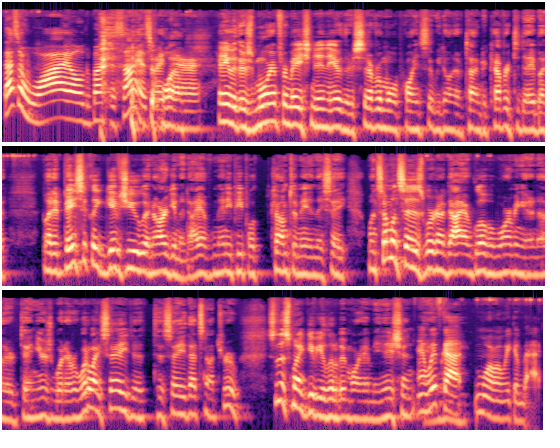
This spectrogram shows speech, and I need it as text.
That's a wild bunch of science right wild. there. Anyway, there's more information in here. There's several more points that we don't have time to cover today, but but it basically gives you an argument. I have many people come to me and they say, when someone says we're going to die of global warming in another 10 years, or whatever, what do I say to, to say that's not true? So this might give you a little bit more ammunition. And, and we've got more when we come back.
